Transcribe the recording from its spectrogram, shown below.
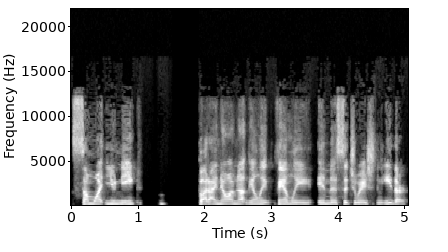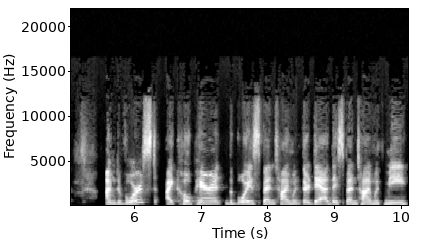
somewhat unique, but I know I'm not the only family in this situation either. I'm divorced. I co parent. The boys spend time with their dad, they spend time with me.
